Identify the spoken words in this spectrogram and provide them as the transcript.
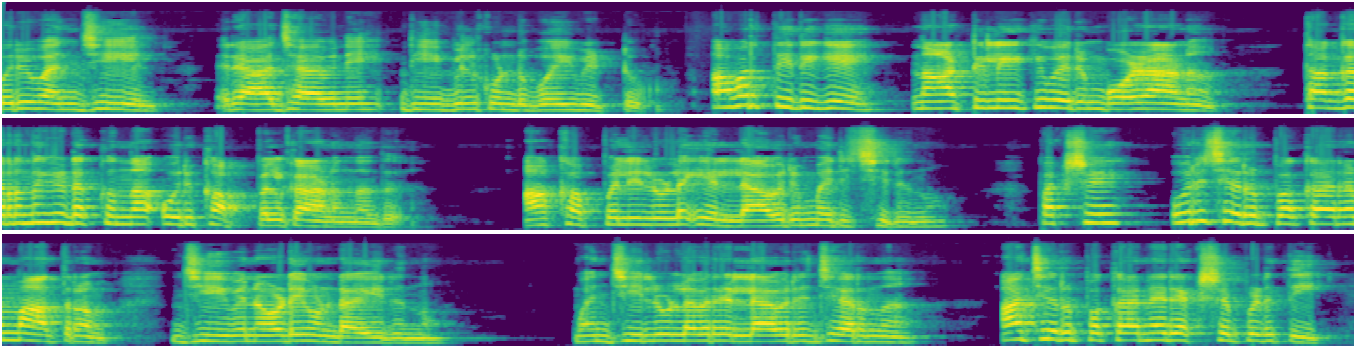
ഒരു വഞ്ചിയിൽ രാജാവിനെ ദ്വീപിൽ കൊണ്ടുപോയി വിട്ടു. അവർ തിരികെ നാട്ടിലേക്ക് വരുമ്പോഴാണ് തകർന്നു കിടക്കുന്ന ഒരു കപ്പൽ കാണുന്നത്. ആ കപ്പലിലുള്ള എല്ലാവരും മരിച്ചിരുന്നു. പക്ഷേ ഒരു ചെറുപ്പക്കാരൻ മാത്രം ജീവനോടെ ഉണ്ടായിരുന്നു. വഞ്ചിയിലുള്ളവരെല്ലാവരും ചേർന്ന് ആ ചെറുപ്പക്കാരനെ രക്ഷപ്പെടുത്തി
